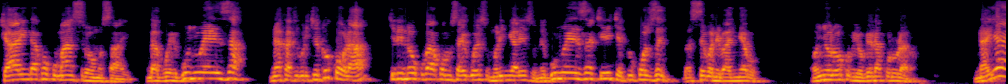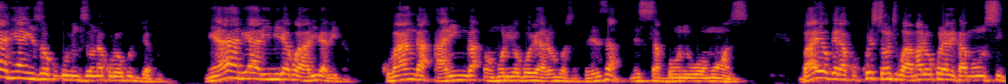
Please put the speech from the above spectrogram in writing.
kyalingako okumansira omusaayi nga gwe gunyweza. Nakati buli kye tukola kirina okubaako omusaayi gwa yesu mu linnya lyesu ne gunyweza kiri kye tukoze bassebo ne bannyabo. Olunya olwokubiri ogenda kululaba naye ani ayinza okugumikiza olunaku lw'okujja kwe naye ani aliyimirira bw'alirabika kubanga alinga omuliro gw'oyo alongoosa feeza ne sabbuuni w'omwozi. Baayogera ku kristo nti bw'amala okulabika mu nsi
